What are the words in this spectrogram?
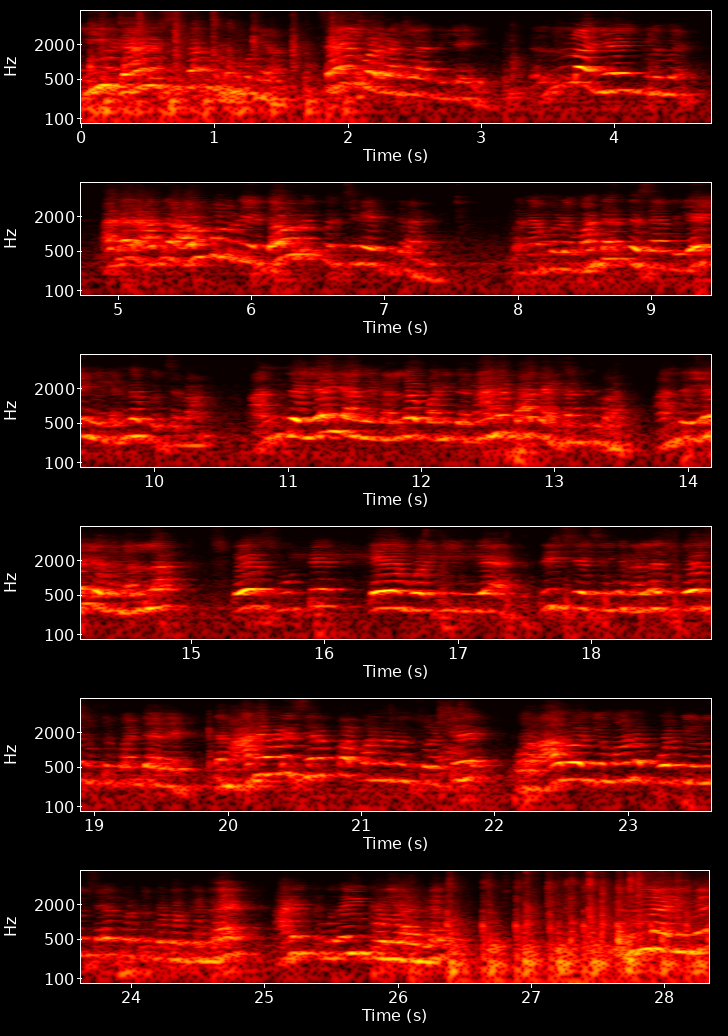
e இ டைரக்ஷன் தான் கொடுக்க முடியும். செயல்படுறாங்களா அந்த ஏஐ எல்லா ஏஐக்களுமே அதாவது அது அவங்களுடைய கௌரவ பிரச்சனை எடுத்துக்கிறாங்க. இப்போ நம்மளுடைய மண்டலத்தை சேர்ந்த ஏஐங்களுக்கு என்ன பிரச்சனை அந்த ஏஐ அங்கே நல்லா பண்ணிட்டு நானே பார்க்கறேன் கண்கூடா. அந்த ஏஐ அதை நல்லா ஸ்பேஸ் விட்டு கேஎம் ஒய்க்கு இங்க ரீசேஸ் நல்லா ஸ்பேஸ் விட்டு பண்ணிட்டாரு. நம்ம அதை விட சிறப்பா பண்ணணும்னு சொல்லிட்டு ஒரு ஆரோக்கியமான போட்டிகளும் செயல்பட்டு கொண்டிருக்கின்ற அனைத்து உதவி பொறியாளர்கள் எல்லாரையுமே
